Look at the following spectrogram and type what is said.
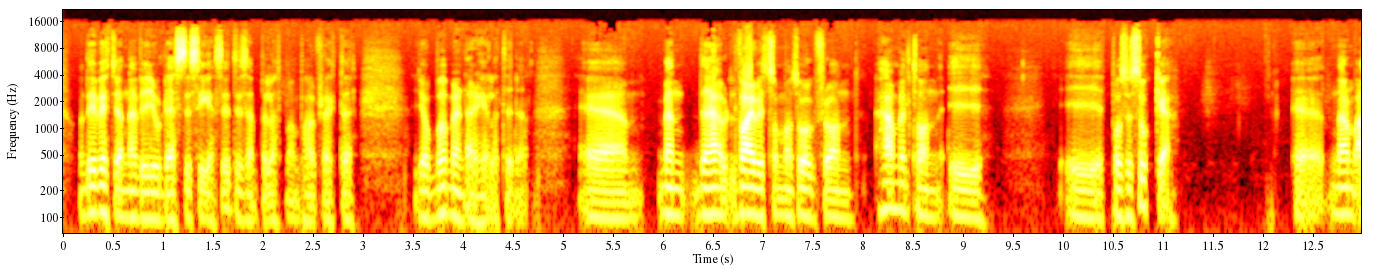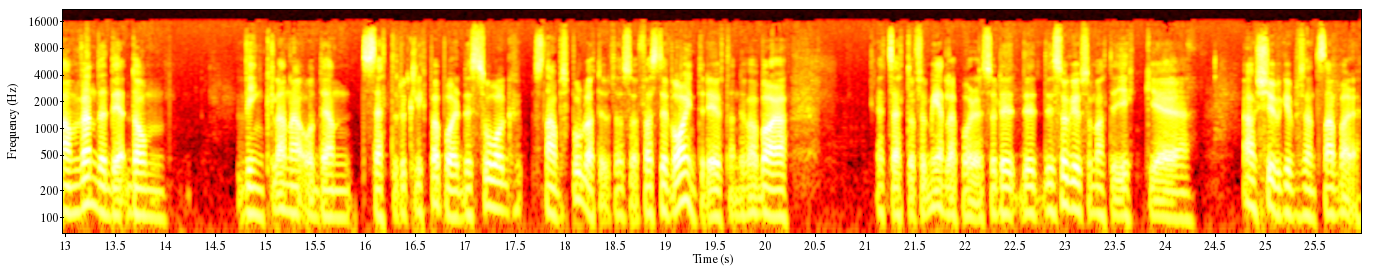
Och det vet jag när vi gjorde STCC till exempel att man bara försökte jobba med den där hela tiden. Eh, men det här varvet som man såg från Hamilton i, i, på Suzuka eh, när de använde det, de vinklarna och den sättet att klippa på det, det såg snabbspolat ut alltså, fast det var inte det utan det var bara ett sätt att förmedla på det. Så det, det, det såg ut som att det gick eh, ja, 20% snabbare.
